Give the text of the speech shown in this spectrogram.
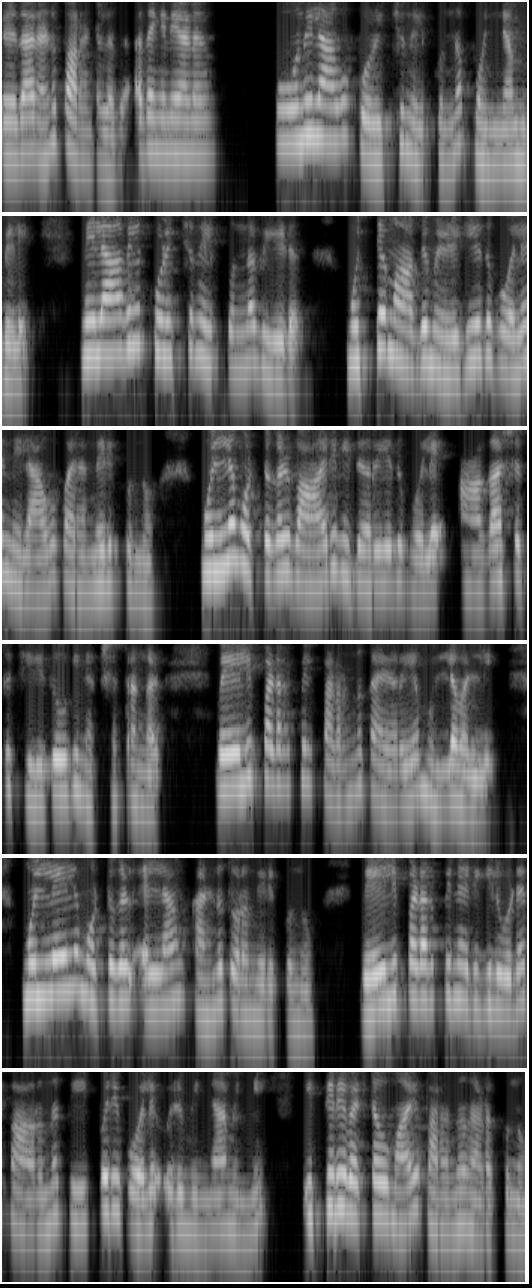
എഴുതാനാണ് പറഞ്ഞിട്ടുള്ളത്. അതെങ്ങനെയാണ്? പൂനിലാവ് പൊഴിച്ചു നിൽക്കുന്ന പൊന്നമ്പിളി. നിലാവിൽ കുളിച്ചു നിൽക്കുന്ന വീട്. മുറ്റമാകെ മെഴുകിയതുപോലെ നിലാവ് പരന്നിരിക്കുന്നു. മുല്ലമൊട്ടുകൾ വാരി വിതറിയതുപോലെ ആകാശത്ത് ചിരിതൂകി നക്ഷത്രങ്ങൾ. വേലിപ്പടർപ്പിൽ പടർന്നു കയറിയ മുല്ലവള്ളി. മുല്ലയിലെ മൊട്ടുകൾ എല്ലാം കണ്ണു തുറന്നിരിക്കുന്നു. വേലിപ്പടർപ്പിനരികിലൂടെ പാറുന്ന തീപ്പൊരി പോലെ ഒരു മിന്നാമിന്നി ഇത്തിരി വെട്ടവുമായി പറന്നു നടക്കുന്നു.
